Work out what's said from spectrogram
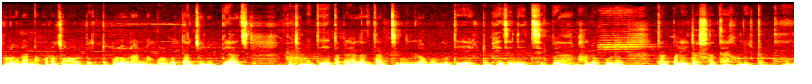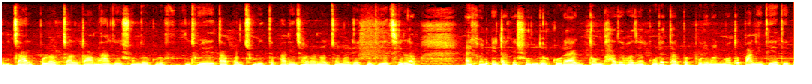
পোলাও রান্না করার জন্য অল্প একটু পোলাও রান্না করব, তার জন্য পেঁয়াজ প্রথমে দিয়ে, তারপরে এলাচ, দারচিনি, লবঙ্গ দিয়ে একটু ভেজে নিচ্ছি ভালো করে। তারপরে এটার সাথে এখন একটু চাল, পোলাও চালটা আমি আগেই সুন্দর করে ধুয়ে, তারপর ঝুড়িতে পানি ঝরানোর জন্য রেখে দিয়েছিলাম। এখন এটাকে সুন্দর করে একদম ভাজা ভাজা করে তারপর পরিমাণ মতো পানি দিয়ে দিব।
